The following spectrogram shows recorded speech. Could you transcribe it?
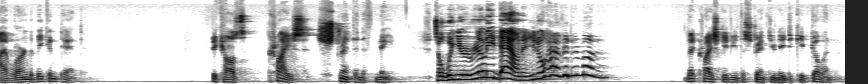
I have learned to be content, because Christ strengtheneth me. So when you're really down and you don't have any money, let Christ give you the strength you need to keep going.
